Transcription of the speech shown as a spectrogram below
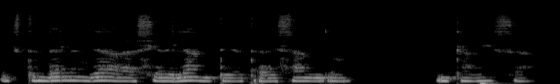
extender la mirada hacia adelante atravesando mi cabeza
